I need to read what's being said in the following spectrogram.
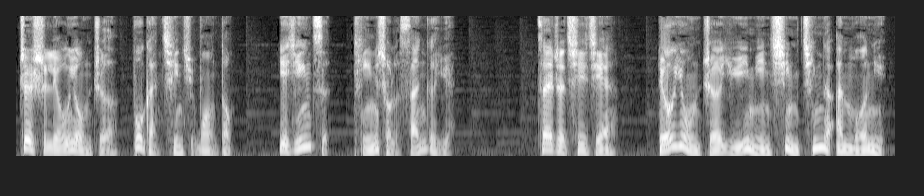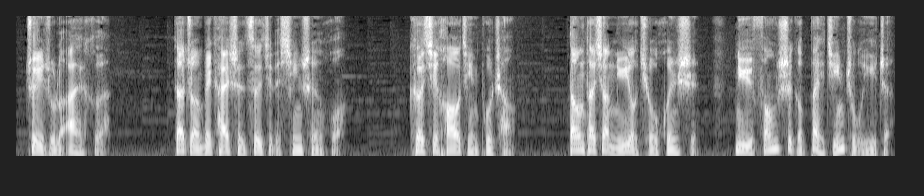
这使刘永哲不敢轻举妄动，也因此停手了三个月。在这期间，刘永哲与一名姓金的按摩女坠入了爱河，他准备开始自己的新生活。可惜好景不长，当他向女友求婚时，女方是个拜金主义者，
